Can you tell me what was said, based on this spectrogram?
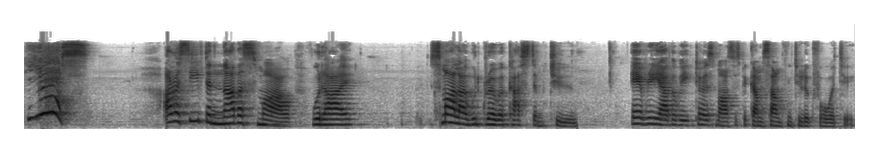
yes. I received another smile. Would I smile I would grow accustomed to. Every other week, Toastmasters becomes something to look forward to.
